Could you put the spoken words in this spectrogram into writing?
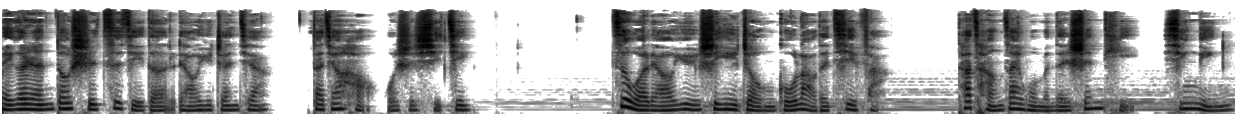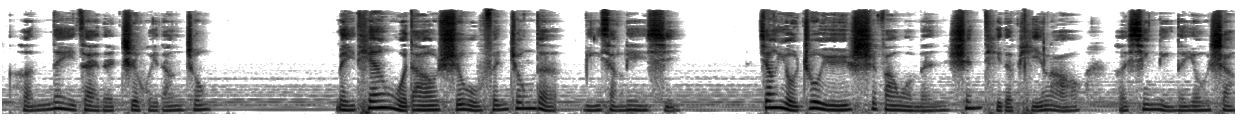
每个人都是自己的疗愈专家。大家好，我是许静。自我疗愈是一种古老的技法，它藏在我们的身体、心灵和内在的智慧当中。每天五到十五分钟的冥想练习，将有助于释放我们身体的疲劳和心灵的忧伤。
